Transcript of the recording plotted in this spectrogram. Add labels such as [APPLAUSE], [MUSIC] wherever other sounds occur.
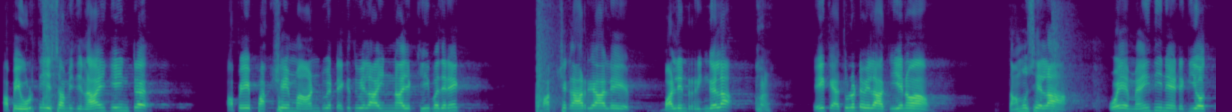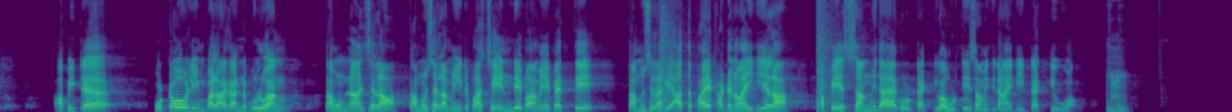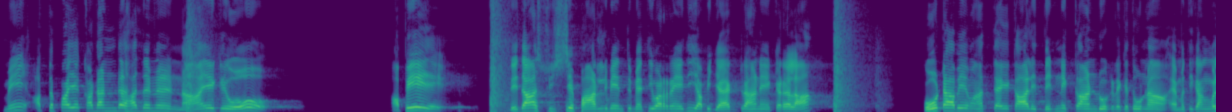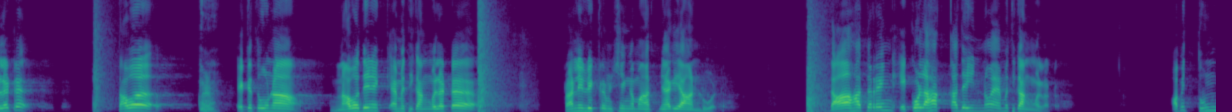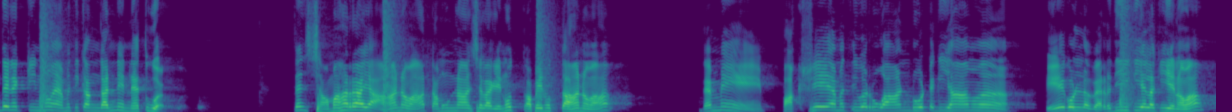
අපේ වෘතිය සමිති නායකයින්ට අපේ පක්ෂයෙන්ම ආණ්ඩුවට එකතු වෙලා ඉන්න අය කීප දෙනෙක් පක්ෂ කාර්යාලයේ බලෙන් රිංගලා [CLEARS THROAT] ඒක ඇතුළට වෙලා කියනවා තමුසෙලා ඔය මැයිදිනයට ගියොත් අපිට පොටෝලින් බලාගන්න පුළුවන්. තමුන්නාන්සලා තමුසලා මීට පස්සේ එන්ඩේපා මේ පැත්තේ. තමුසලගේ අතපය කඩනවයි කියලා අපේ සංවිධායකරුටත් කිව වෘතිය සමිතිනායකටත් කිව්වා. [CLEARS THROAT] මේ අතපය කඩන්ඩ හදන නායකයෝ අපේ දෙදස් විශ්‍ය පාර්ලිමේන්තු මැතිවරණයේදී අපි ජයග්‍රහණය කරලා කෝටාබේ මහත්තයගේ කාලෙ දෙන්නෙක් ආණ්ඩුවකට එකතු වුණා ඇමතිකංවලට තව [CLEARS THROAT] එකතු වුණා නව දෙනෙක් ඇමතිකංවලට රනිල් වික්‍රමසිංහ මහත්මයාගේ ආණ්ඩුවට. දාහතරෙන් එකොළහක් අද ඉන්නවා ඇමතිකංවලට. අපි තුන් දෙනෙක් ඉන්නවා ඇමතිකං ගන්නේ නැතුව. දැන් සමහරය අහනවා තමුන්නාංශලගෙනුත් අපෙනුත් අහනවා දැන් මේ පක්ෂයේ ඇමතිවරු ආණ්ඩුවට ගියාම ඒගොල්ල වැරදිී කියලා කියනවා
